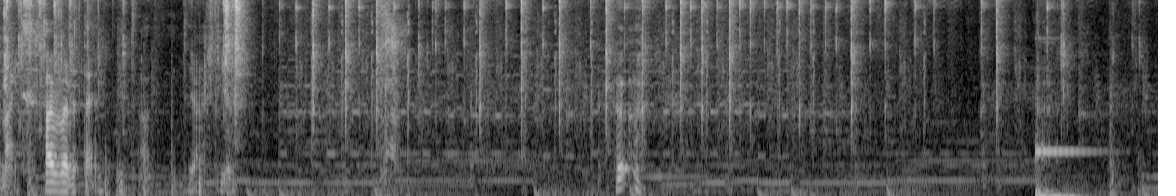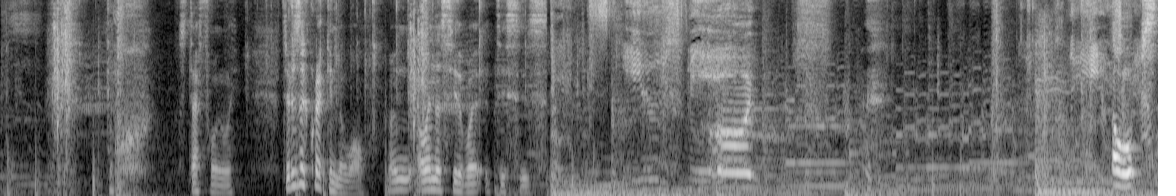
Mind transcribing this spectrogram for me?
Nice. 5 out of 10. Uh, they are here. Staff only. There is a crack in the wall. I wanna see what this is. Excuse me. Oh, Please Oops.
